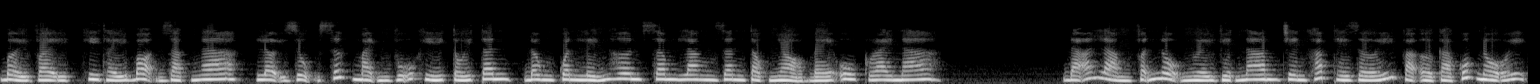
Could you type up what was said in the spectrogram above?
Bởi vậy, khi thấy bọn giặc Nga lợi dụng sức mạnh vũ khí tối tân, đông quân lính hơn xâm lăng dân tộc nhỏ bé Ukraine, đã làm phẫn nộ người Việt Nam trên khắp thế giới và ở cả quốc nội.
